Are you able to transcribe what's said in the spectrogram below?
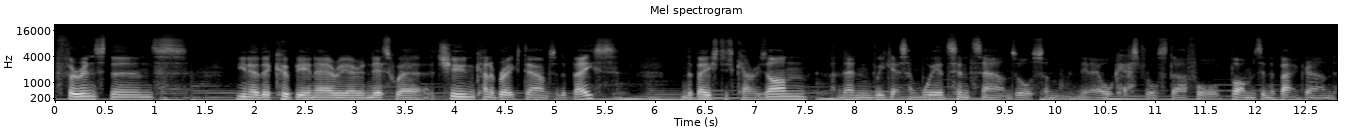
for instance, you know, there could be an area in this where a tune kind of breaks down to the bass, and the bass just carries on, and then we get some weird synth sounds or some, you know, orchestral stuff or bombs in the background,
